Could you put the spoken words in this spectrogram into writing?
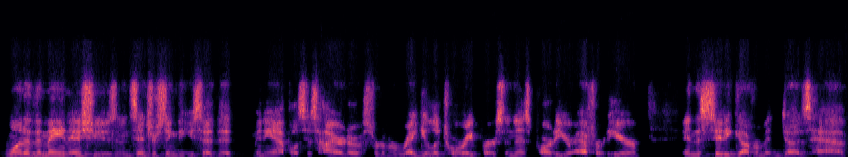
One of the main issues, and it's interesting that you said that Minneapolis has hired a sort of a regulatory person as part of your effort here, and the city government does have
